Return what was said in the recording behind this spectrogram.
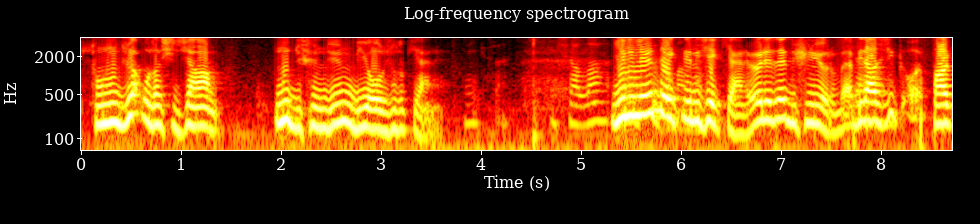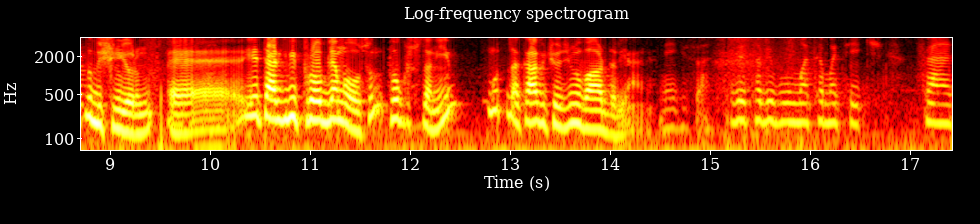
sonuca ulaşacağımı düşündüğüm bir yolculuk yani. İnşallah. Yenileri de eklenecek yani. Öyle de düşünüyorum. Ben Yani. birazcık farklı düşünüyorum. Eee, yeter ki bir problem olsun, fokuslanayım. Mutlaka bir çözümü vardır yani. Ne güzel. Size tabii bu matematik, fen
